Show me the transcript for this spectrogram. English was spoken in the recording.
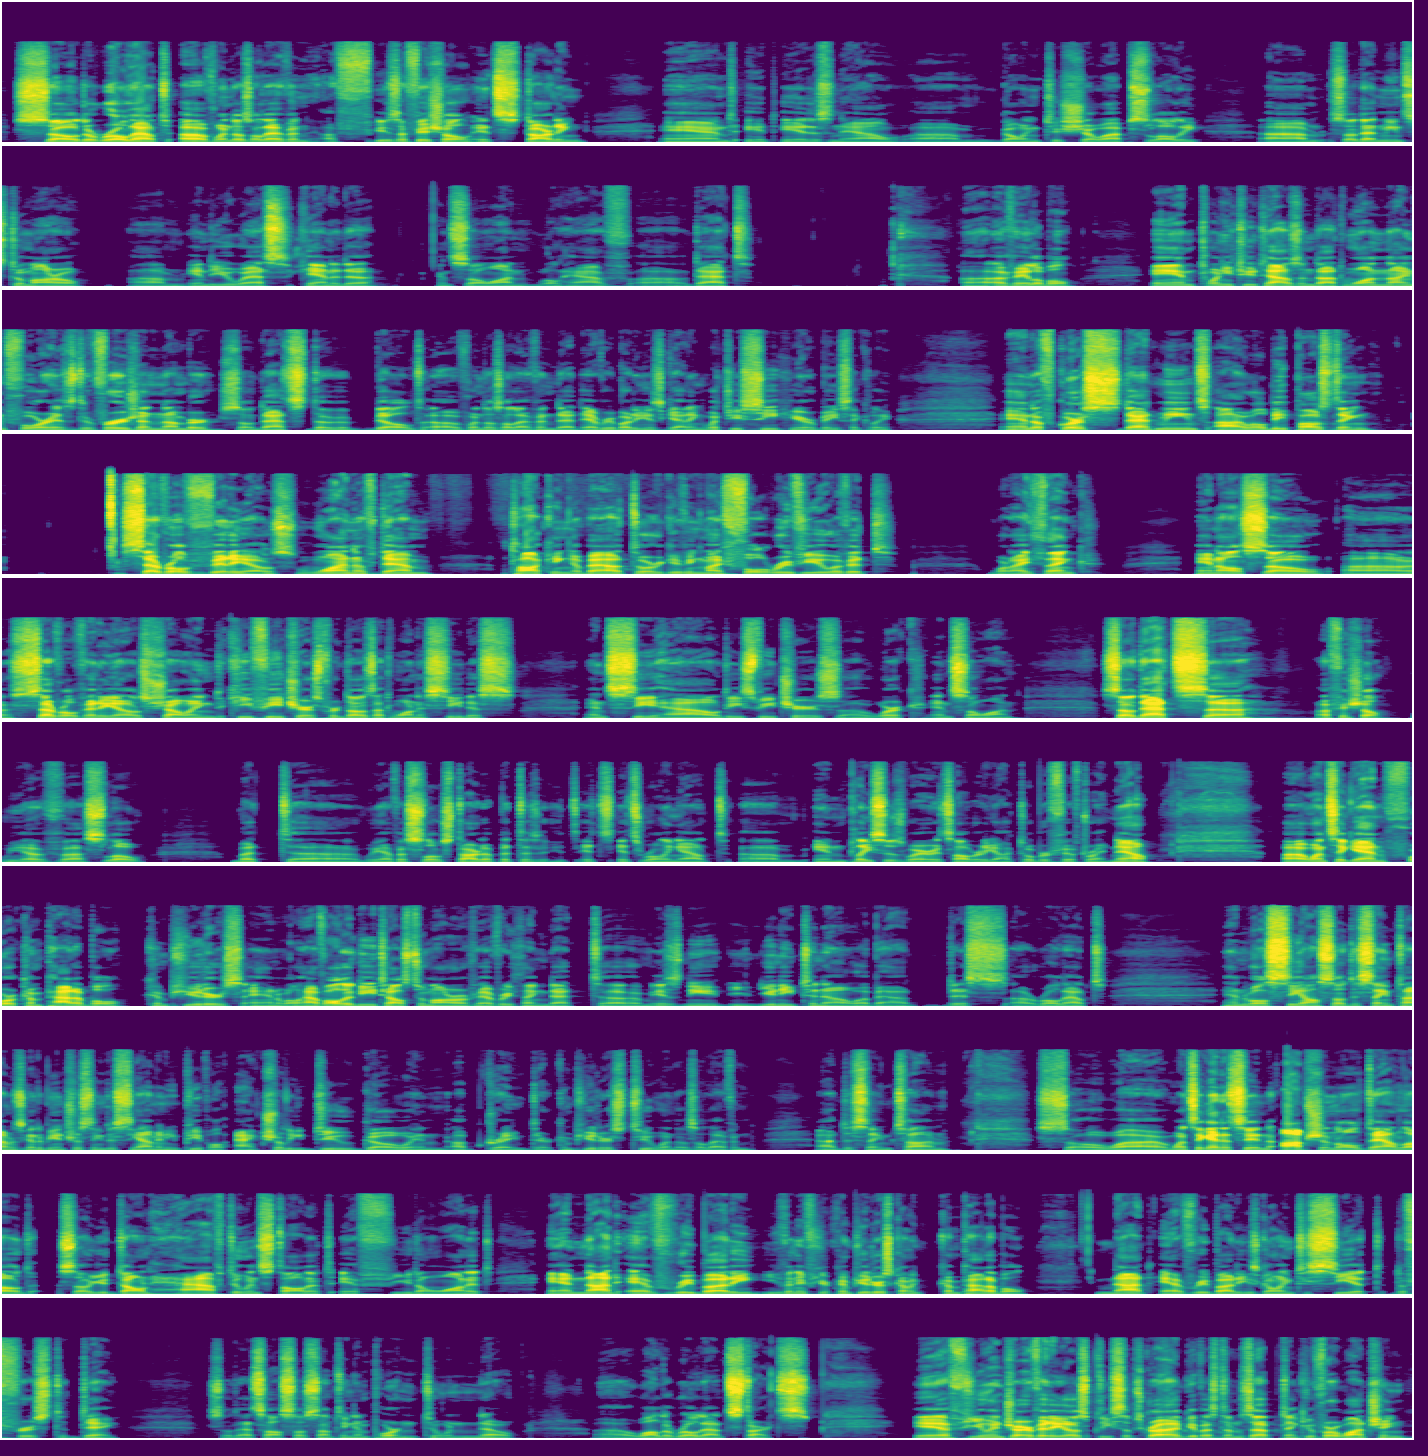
So the rollout of Windows 11 is official. It's starting and it is now um, going to show up slowly. Um, so that means tomorrow um, in the US, Canada, and so on, we'll have uh, that uh, available and 22,000.194 is the version number. So that's the build of Windows 11 that everybody is getting, what you see here basically. And of course, that means I will be posting several videos, one of them talking about or giving my full review of it, what I think, and also uh, several videos showing the key features for those that want to see this and see how these features uh, work and so on. So that's uh, official. We have uh, slow, but uh, we have a slow startup, but it's it's, it's rolling out um, in places where it's already October 5th right now. Uh, once again, for compatible computers, and we'll have all the details tomorrow of everything that uh, is need you need to know about this rollout. And we'll see also at the same time, it's going to be interesting to see how many people actually do go and upgrade their computers to Windows 11 at the same time. So uh, once again, it's an optional download, so you don't have to install it if you don't want it. And not everybody, even if your computer is compatible, not everybody is going to see it the first day. So that's also something important to know uh, while the rollout starts. If you enjoy our videos, please subscribe, give us thumbs up. Thank you for watching.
